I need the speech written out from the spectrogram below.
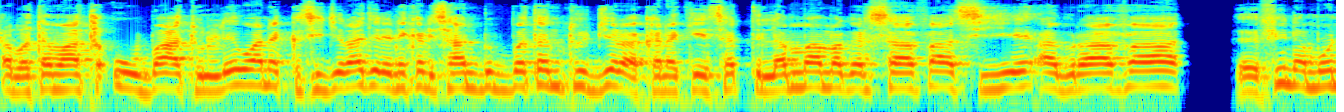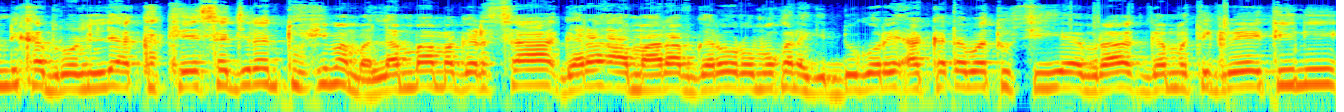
qabatamaa ta'uu baatullee waan akkasii jiraa jedhanii kan isaan dubbatantu jira kana keessatti lammaa magarsaafaa siyyee abiraafaa fi namoonni kabiroonillee akka keessa jirantu himama lammaa magarsaa gara amaaraaf gara oromoo kana gidduu goree akka taphatu siyyee abiraaf gama tigireetiin.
